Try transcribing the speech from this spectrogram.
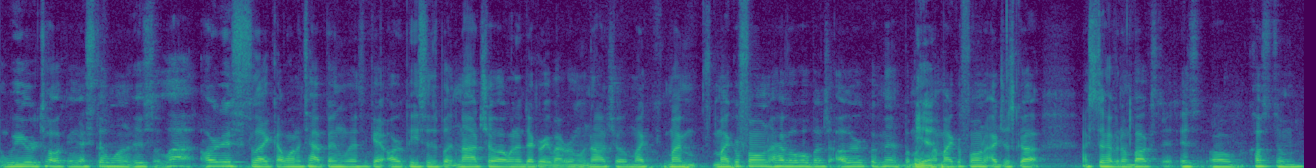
We were talking. I still want. There's a lot artists like I want to tap in with get art pieces, but Nacho. I want to decorate my room with Nacho. My my microphone. I have a whole bunch of other equipment, but my, Yeah. my microphone. I just got. I still haven't unboxed it. It's all custom.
